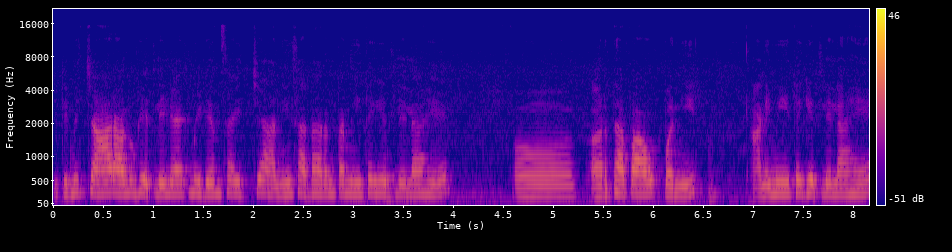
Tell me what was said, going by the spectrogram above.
इथे मी चार आलू घेतलेले आहेत मीडियम साईजचे आणि साधारणतः मी इथे घेतलेलं आहे अर्धा पाव पनीर. आणि मी इथे घेतलेलं आहे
